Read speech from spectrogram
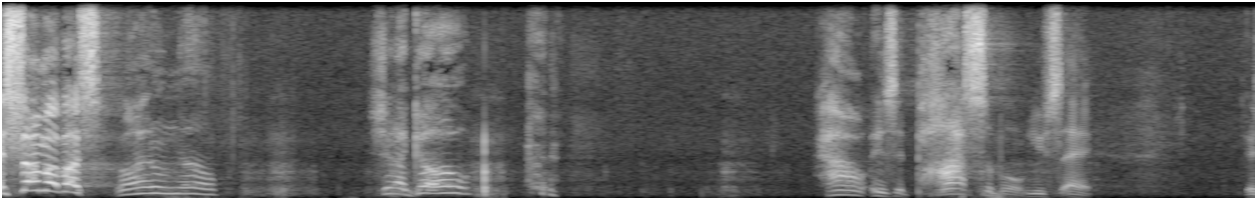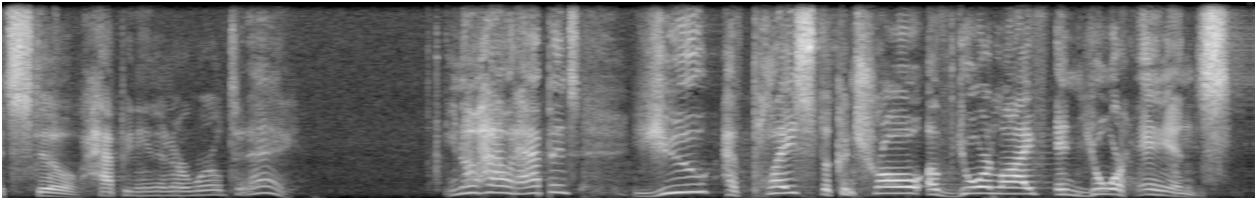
And some of us, well, I don't know. Should I go? How is it possible, you say? It's still happening in our world today. You know how it happens? You have placed the control of your life in your hands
